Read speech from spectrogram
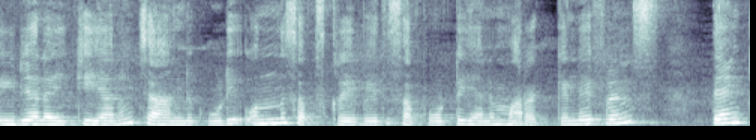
വീഡിയോ ലൈക്ക് ചെയ്യാനും ചാനൽ കൂടി ഒന്ന് സബ്സ്ക്രൈബ് ചെയ്ത് സപ്പോർട്ട് ചെയ്യാനും മറക്കല്ലേ ഫ്രണ്ട്സ്? താങ്ക്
